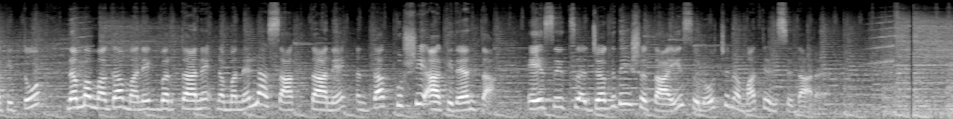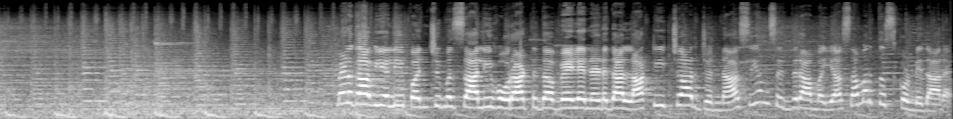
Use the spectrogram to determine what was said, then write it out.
ಆಗಿತ್ತು. ನಮ್ಮ ಮಗ ಮನೆಗೆ ಬರ್ತಾನೆ, ನಮ್ಮನ್ನೆಲ್ಲ ಸಾಕ್ತಾನೆ ಅಂತ ಖುಷಿ ಆಗಿದೆ ಅಂತ ಎಸಿಕ್ಸ್ ಜಗದೀಶ್ ತಾಯಿ ಸುಲೋಚನಮ್ಮ ತಿಳಿಸಿದ್ದಾರೆ. ಬೆಳಗಾವಿಯಲ್ಲಿ ಪಂಚಮಸಾಲಿ ಹೋರಾಟದ ವೇಳೆ ನಡೆದ ಲಾಠಿ ಚಾರ್ಜ್ ಅನ್ನ ಸಿಎಂ ಸಿದ್ದರಾಮಯ್ಯ ಸಮರ್ಥಿಸಿಕೊಂಡಿದ್ದಾರೆ.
